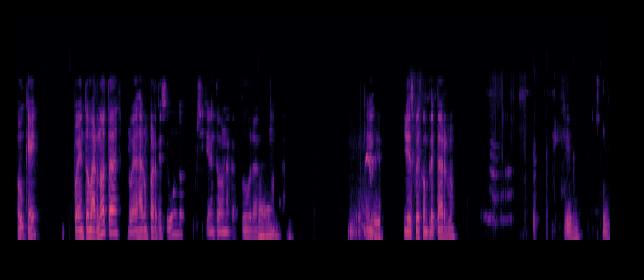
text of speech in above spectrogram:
Ok. Pueden tomar notas. Lo voy a dejar un par de segundos. Si quieren tomar una captura. nota. Ok. Y después completarlo. Sí. sí.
